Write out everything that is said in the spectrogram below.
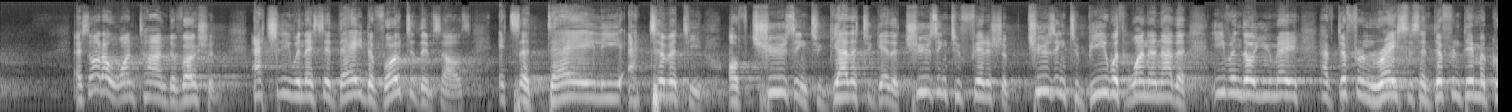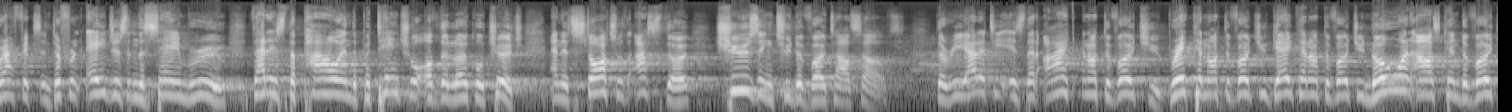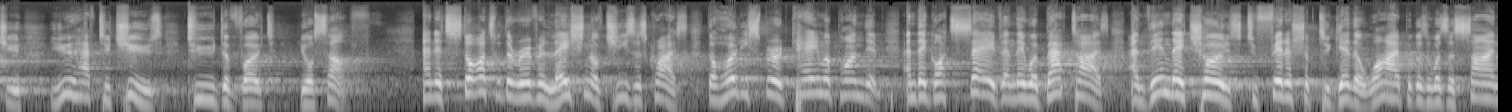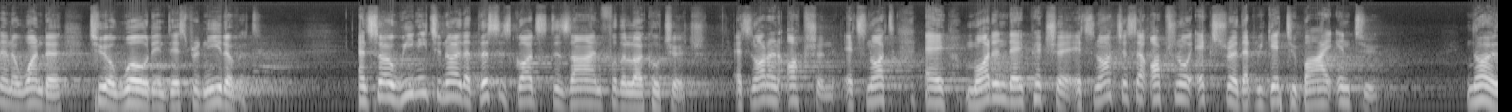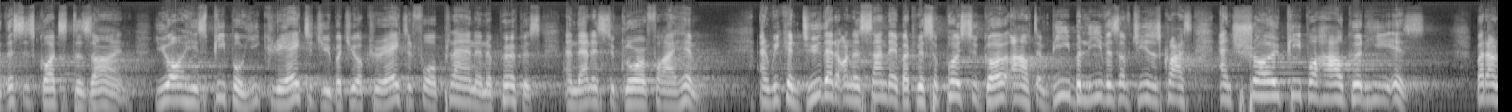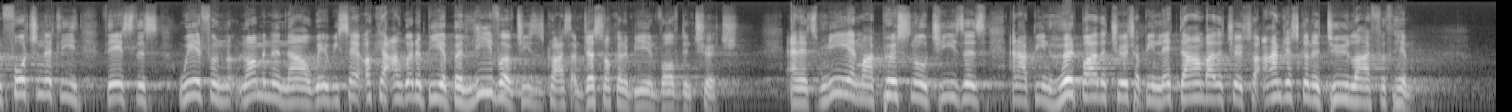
It's not a one time devotion. Actually, when they said they devoted themselves, it's a daily activity of choosing to gather together, choosing to fellowship, choosing to be with one another, even though you may have different races and different demographics and different ages in the same room. That is the power and the potential of the local church. And it starts with us, though, choosing to devote ourselves. The reality is that I cannot devote you. Brett cannot devote you. Gabe cannot devote you. No one else can devote you. You have to choose to devote yourself. And it starts with the revelation of Jesus Christ. The Holy Spirit came upon them and they got saved and they were baptized. And then they chose to fellowship together. Why? Because it was a sign and a wonder to a world in desperate need of it. And so we need to know that this is God's design for the local church. It's not an option. It's not a modern day picture. It's not just an optional extra that we get to buy into. No, this is God's design. You are His people. He created you, but you are created for a plan and a purpose, and that is to glorify Him. And we can do that on a Sunday, but we're supposed to go out and be believers of Jesus Christ and show people how good He is. But unfortunately, there's this weird phenomenon now where we say, okay, I'm going to be a believer of Jesus Christ, I'm just not going to be involved in church. And it's me and my personal Jesus, and I've been hurt by the church, I've been let down by the church, so I'm just going to do life with Him.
